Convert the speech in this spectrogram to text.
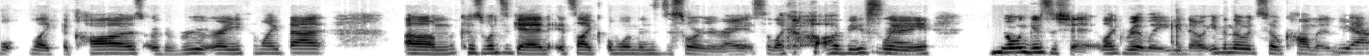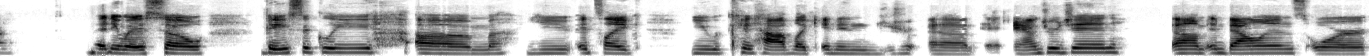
wh- like the cause or the root or anything like that um because once again it's like a woman's disorder right so like obviously Right. No one gives a shit like really you know even though it's so common Yeah. anyway so basically um you it's like you could have like an um, androgen um imbalance or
